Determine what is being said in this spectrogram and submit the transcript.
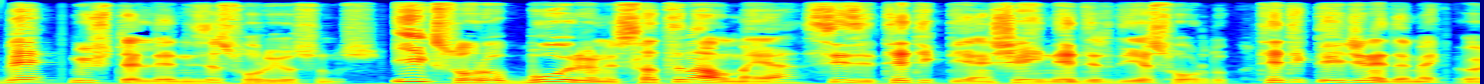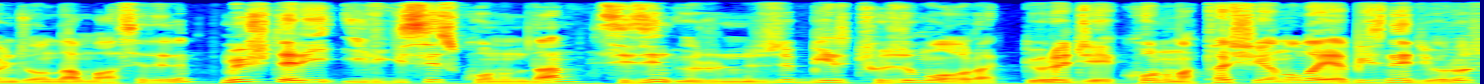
ve müşterilerinize soruyorsunuz. İlk soru bu ürünü satın almaya sizi tetikleyen şey nedir diye sorduk. Tetikleyici ne demek? Önce ondan bahsedelim. Müşteriyi ilgisiz konumdan sizin ürününüzü bir çözüm olarak göreceği konuma taşıyan olaya biz ne diyoruz?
